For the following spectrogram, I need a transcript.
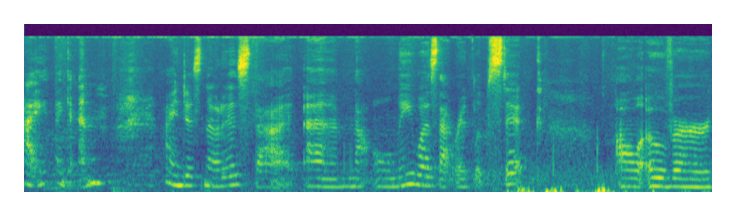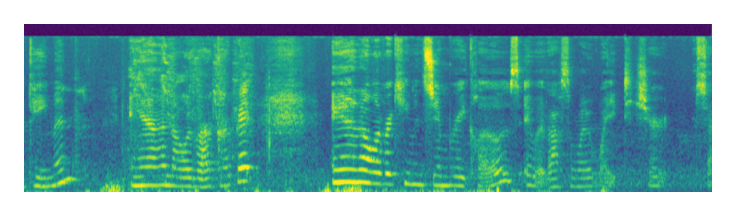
Hi again. I just noticed that um, not only was that red lipstick all over Cayman and all over our carpet and all over Cayman's Gymboree clothes, it was also my white t-shirt. So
